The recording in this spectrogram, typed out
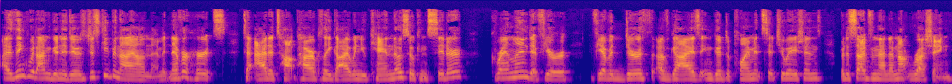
I think what I'm going to do is just keep an eye on them. It never hurts to add a top power play guy when you can, though. So consider Granlund if you're if you have a dearth of guys in good deployment situations. But aside from that, I'm not rushing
